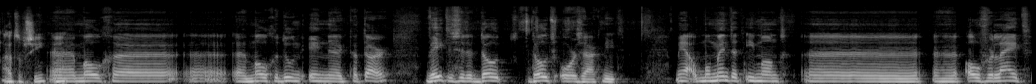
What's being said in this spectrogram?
Autopsie. Uh, mogen, mogen doen in Qatar, weten ze de dood, doodsoorzaak niet. Maar ja, op het moment dat iemand overlijdt,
